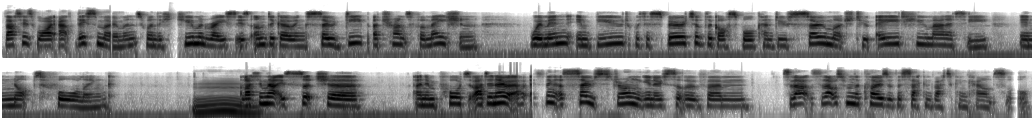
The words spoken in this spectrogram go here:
That is why, at this moment, when the human race is undergoing so deep a transformation, women imbued with the spirit of the gospel can do so much to aid humanity in not falling. Mm. And I think that is such a an important. I don't know. I think that's so strong. You know, sort of. Um, so that so that was from the close of the Second Vatican Council.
